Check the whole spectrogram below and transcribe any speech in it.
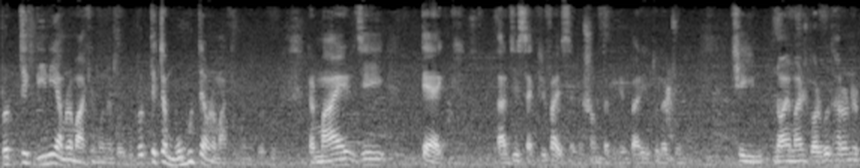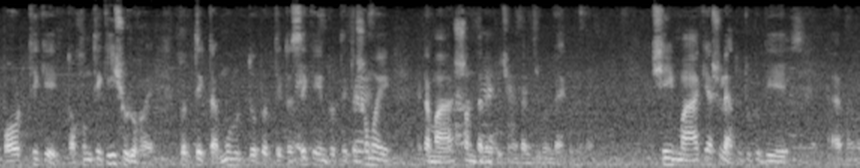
প্রত্যেক দিনই আমরা মাকে মনে করব। প্রত্যেকটা মুহূর্তে আমরা মাকে মনে করব। কারণ মায়ের যে ত্যাগ তার যে স্যাক্রিফাইস একটা সন্তানকে বাড়িয়ে তোলার জন্য সেই নয় মাস গর্ভধারণের পর থেকে তখন থেকেই শুরু হয় প্রত্যেকটা মুহূর্ত প্রত্যেকটা সেকেন্ড প্রত্যেকটা সময়ে একটা মা সন্তানের পিছনে তার জীবন ব্যয় করে দেয়। সেই মাকে আসলে এতটুকু দিয়ে মানে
